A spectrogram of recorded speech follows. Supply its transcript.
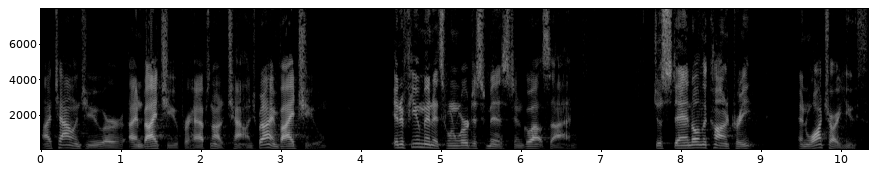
I challenge you, or I invite you, perhaps, not a challenge, but I invite you, in a few minutes when we're dismissed and go outside, just stand on the concrete and watch our youth.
